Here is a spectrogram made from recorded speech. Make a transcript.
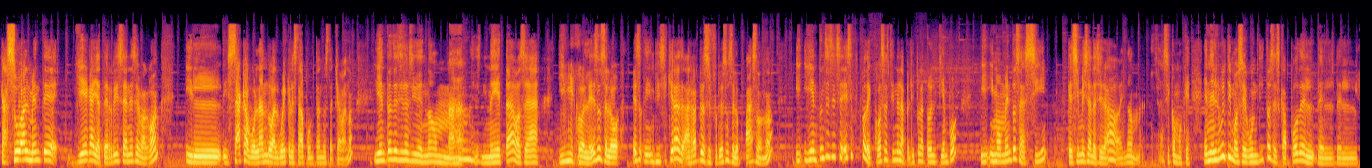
casualmente llega y aterriza en ese vagón y, saca volando al güey que le estaba apuntando esta chava, ¿no? Y entonces es así de, no mames, neta, o sea, híjole, eso se lo, eso, ni, siquiera a Rápidos y Furiosos se lo paso, ¿no? Y, entonces ese, tipo de cosas tiene la película todo el tiempo y, y momentos así que sí me hicieron decir, ay, no mames así como que en el último segundito se escapó del, del,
